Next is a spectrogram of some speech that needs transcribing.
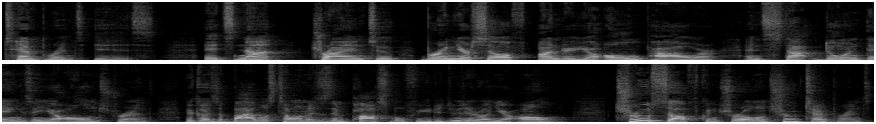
temperance is. It's not trying to bring yourself under your own power and stop doing things in your own strength because the Bible is telling us it's impossible for you to do that on your own. True self control and true temperance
